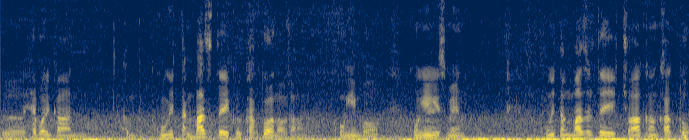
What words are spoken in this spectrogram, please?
그 해보니까 그 공이 딱 맞을 때 그 각도가 나오잖아요. 공이 뭐 공이 있으면 공이 딱 맞을 때 정확한 각도.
